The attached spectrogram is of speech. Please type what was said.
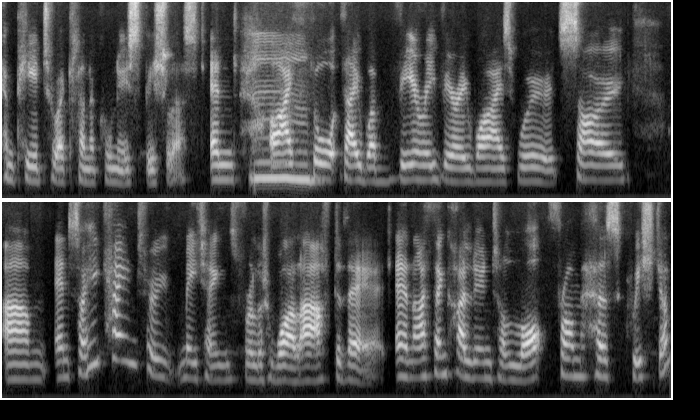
compared to a clinical nurse specialist. And mm. I thought they were very, very wise words. So um, and so he came to meetings for a little while after that. And I think I learned a lot from his questions.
